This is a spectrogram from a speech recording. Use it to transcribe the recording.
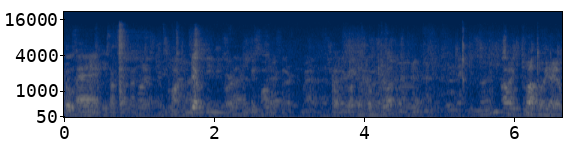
Cool. Uh, he's not down on. Yep. It's like, what do I do?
